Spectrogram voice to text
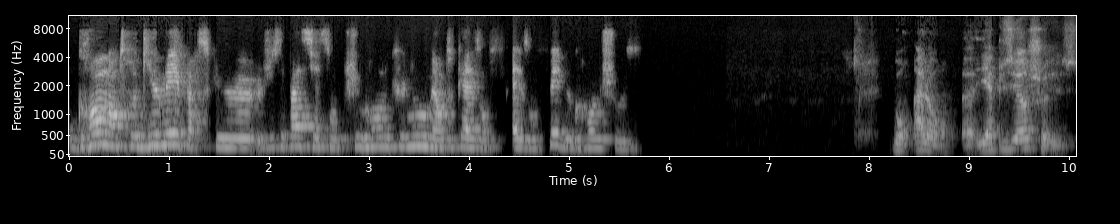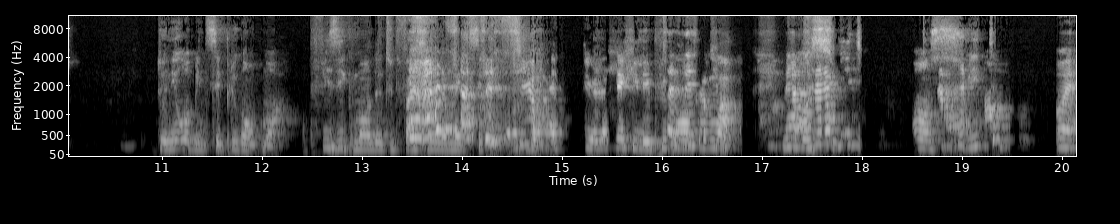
grandes entre guillemets parce que je ne sais pas si elles sont plus grandes que nous, mais en tout cas, elles ont, elles ont fait de grandes choses? Bon, alors, euh, il y a plusieurs choses. Tony Robbins, c'est plus grand que moi. Physiquement, de toute façon, le mec, c'est sûr. Le mec, il est plus grand que moi. Mais ensuite, ensuite Ouais,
